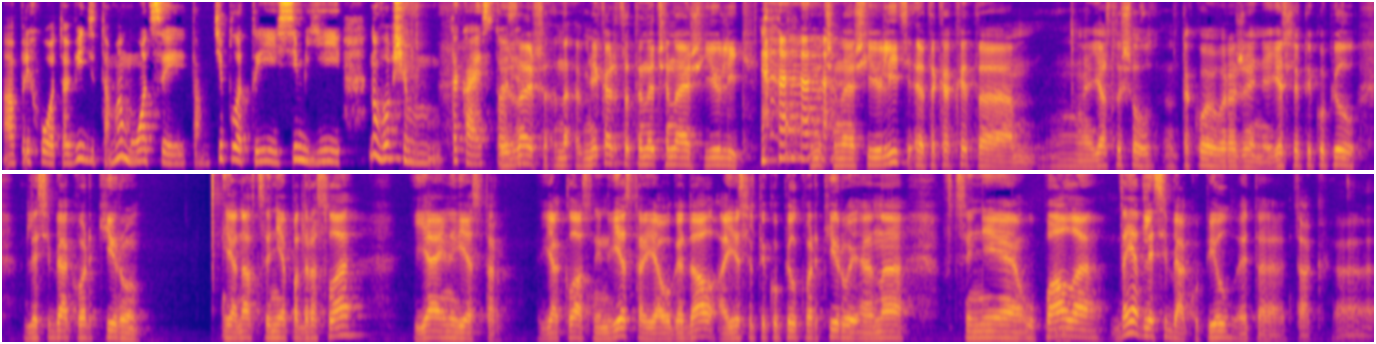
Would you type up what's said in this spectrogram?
а, приход, а в виде там эмоций, там теплоты, семьи, ну в общем такая история. Ты знаешь, мне кажется, ты начинаешь юлить, ты начинаешь юлить, это как это, я слышал такое выражение, если ты купил для себя квартиру и она в цене подросла, я инвестор я классный инвестор, я угадал, а если ты купил квартиру и она в цене упала, да я для себя купил, это так, э,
